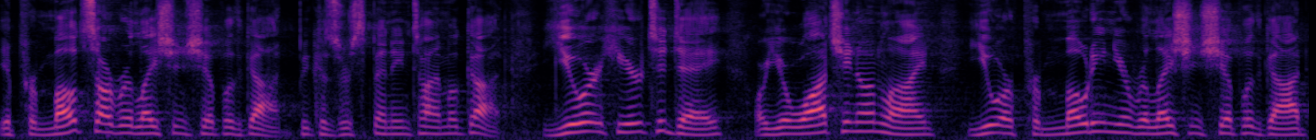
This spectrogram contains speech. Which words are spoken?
It promotes our relationship with God because we're spending time with God. You are here today or you're watching online, you are promoting your relationship with God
